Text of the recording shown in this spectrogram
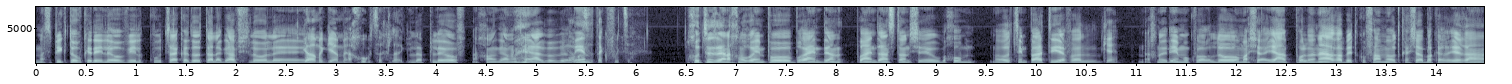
מספיק טוב כדי להוביל קבוצה כזאת על הגב שלו ל... גם מגיע מהחוג, צריך להגיד. לפלייאוף, נכון, גם אלבה גם ברלין. עושה את הקבוצה. חוץ מזה, אנחנו רואים פה בריין, דנ... בריין דנסטון, שהוא בחור מאוד סימפטי, אבל כן. אנחנו יודעים, הוא כבר לא מה שהיה. פולונרה בתקופה מאוד קשה בקריירה,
